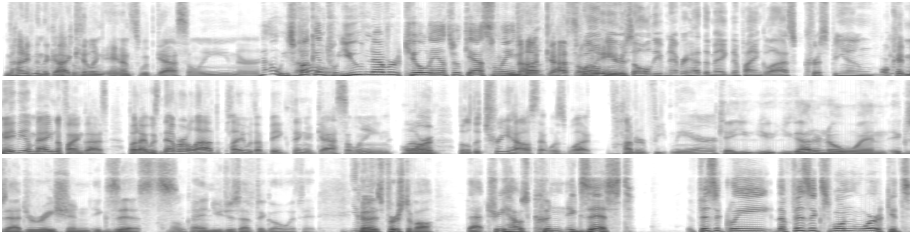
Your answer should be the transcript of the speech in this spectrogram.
Not even the guy Mental- killing ants with gasoline or no. He's No. fucking. Tw- you've never killed ants with gasoline. not gasoline. Twelve years old. You've never had the magnifying glass crispium. Okay, maybe a magnifying glass, but I was never allowed to play with a big thing of gasoline or um, build a treehouse that was what, 100 feet in the air? Okay, you, you, you got to know when exaggeration exists, Okay. and you just have to go with it. Know- Because first of all, that treehouse couldn't exist. Physically, the physics wouldn't work. It's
